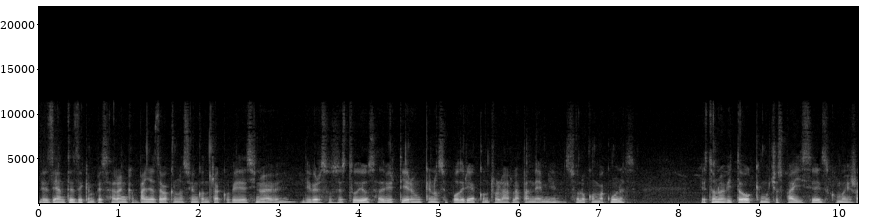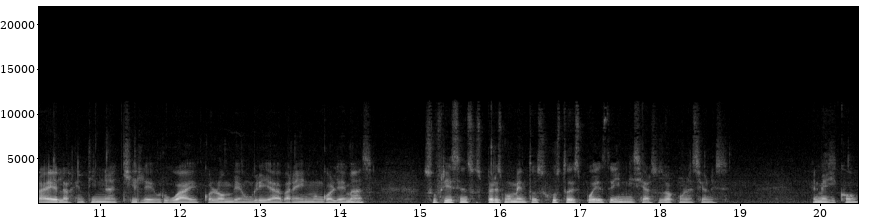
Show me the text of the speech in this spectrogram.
Desde antes de que empezaran campañas de vacunación contra COVID-19, diversos estudios advirtieron que no se podría controlar la pandemia solo con vacunas. Esto no evitó que muchos países como Israel, Argentina, Chile, Uruguay, Colombia, Hungría, Bahrein, Mongolia y más sufriesen sus peores momentos justo después de iniciar sus vacunaciones. En México,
